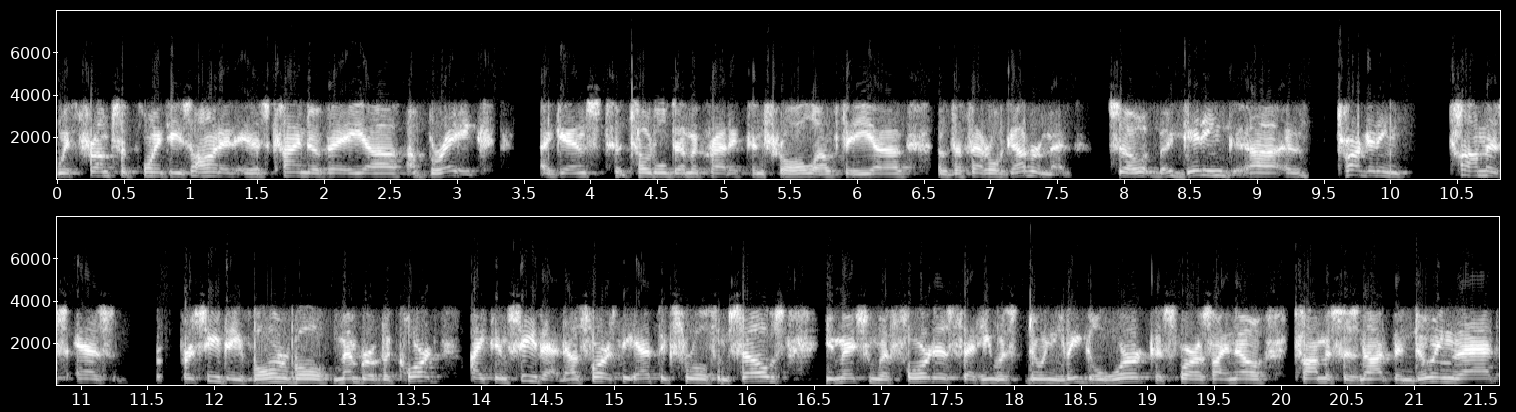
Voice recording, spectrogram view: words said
with Trump's appointees on it is kind of a uh, a brake against total democratic control of the uh, of the federal government. So, getting uh, targeting Thomas as perceived a vulnerable member of the court, I can see that. Now, as far as the ethics rules themselves, you mentioned with Fortas that he was doing legal work. As far as I know, Thomas has not been doing that.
